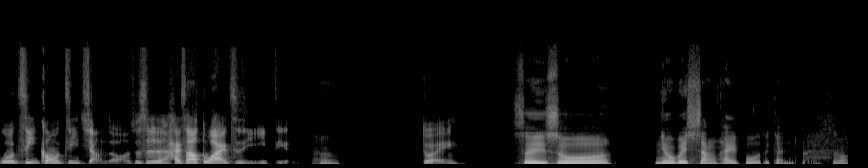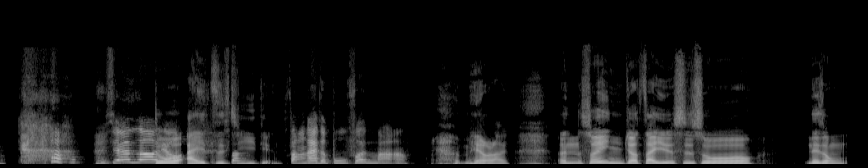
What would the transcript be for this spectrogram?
我自己跟我自己讲的哦、就是还是要多爱自己一点。嗯，对，所以说你有被伤害过的感觉是吗？你现在知道 多聊爱自己一点，伤害的部分吗？没有啦，嗯，所以你比较在意的是说那种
